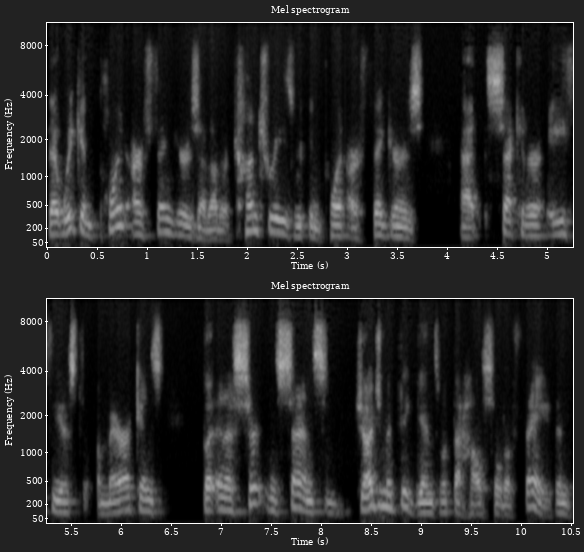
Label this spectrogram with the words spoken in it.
that we can point our fingers at other countries, we can point our fingers at secular atheist Americans. But in a certain sense, judgment begins with the household of faith. And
